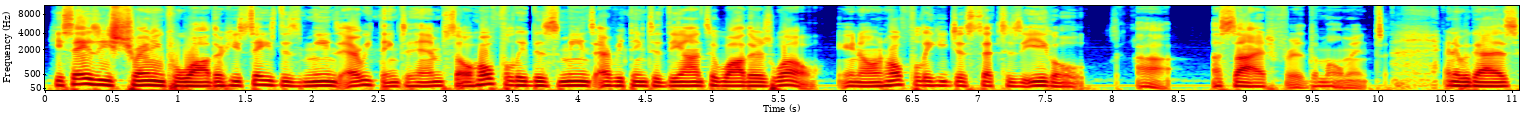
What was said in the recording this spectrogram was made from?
he says he's training for Wilder. He says this means everything to him. So hopefully this means everything to Deontay Wilder as well. You know, and hopefully he just sets his ego uh, aside for the moment. Anyway, guys,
